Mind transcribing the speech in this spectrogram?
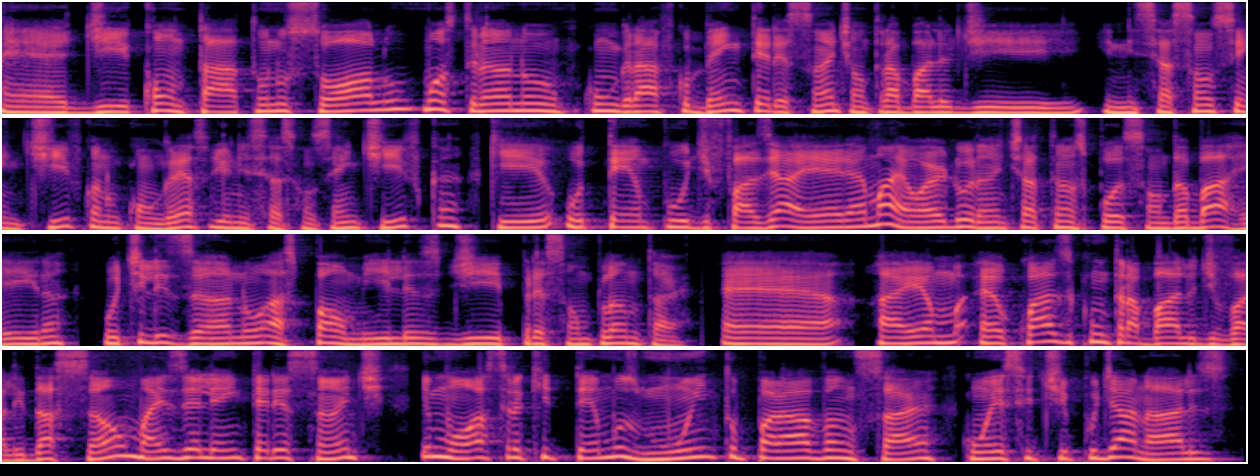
é, de contato no solo, mostrando com um gráfico bem interessante, é um trabalho de iniciação científica, no congresso de iniciação científica, que o tempo de fase aérea é maior durante a transposição da barreira, utilizando as palmilhas de pressão plantar. É, aí é, é quase que um trabalho de validação, mas ele é interessante e mostra que temos muito para avançar com esse tipo de análise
